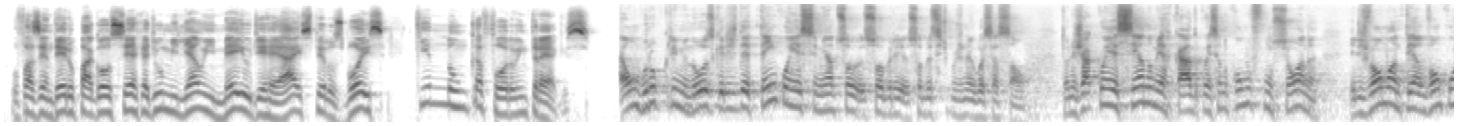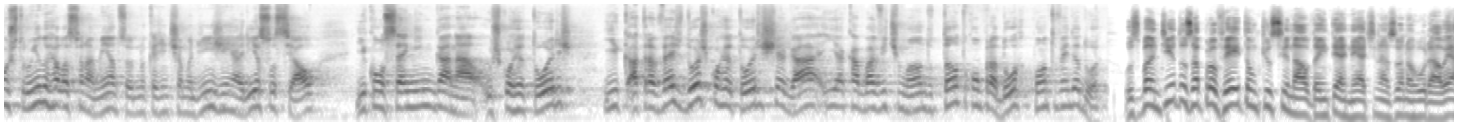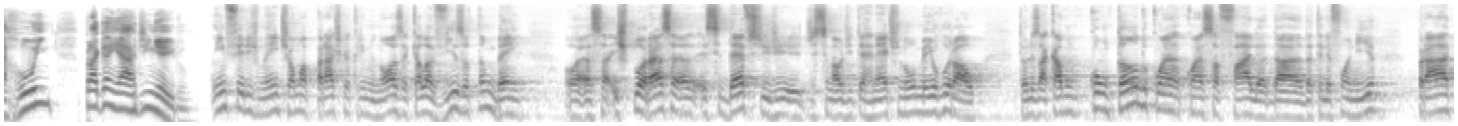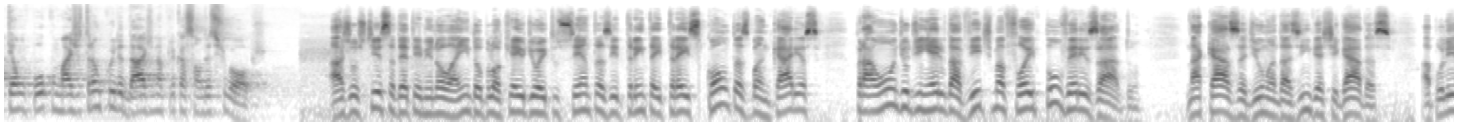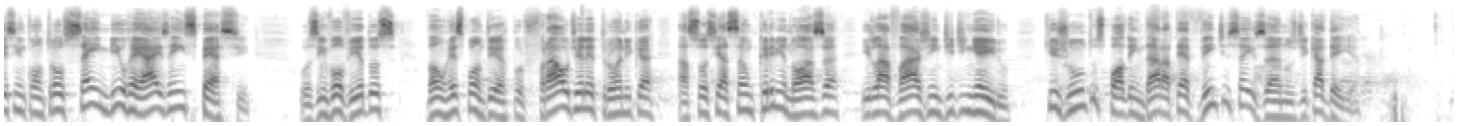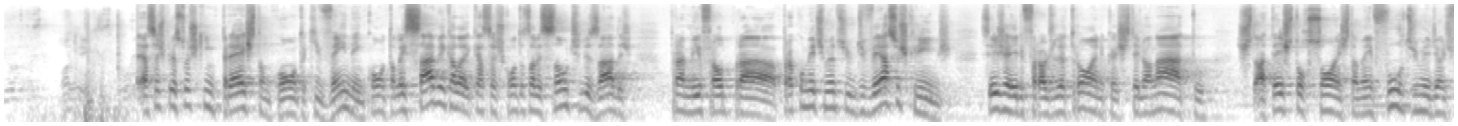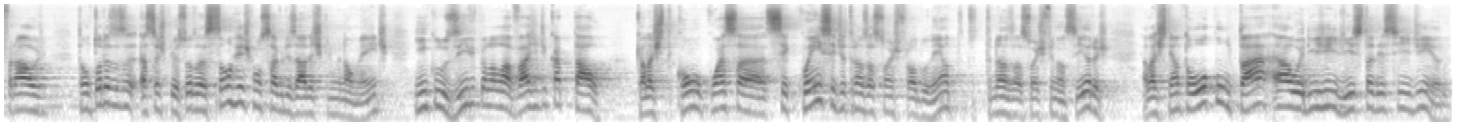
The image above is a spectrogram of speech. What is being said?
O fazendeiro pagou cerca de um milhão e meio de reais pelos bois que nunca foram entregues. É um grupo criminoso que eles detêm conhecimento sobre, sobre, sobre esse tipo de negociação. Então, eles já conhecendo o mercado, conhecendo como funciona, eles vão mantendo, vão construindo relacionamentos no que a gente chama de engenharia social e conseguem enganar os corretores e, através dos corretores, chegar e acabar vitimando tanto o comprador quanto o vendedor. Os bandidos aproveitam que o sinal da internet na zona rural é ruim para ganhar dinheiro. Infelizmente, é uma prática criminosa que ela visa também essa, explorar essa, esse déficit de, de, sinal de internet no meio rural. Então, eles acabam contando com, a, com essa falha da, da telefonia para ter um pouco mais de tranquilidade na aplicação desses golpes. A Justiça determinou ainda o bloqueio de 833 contas bancárias para onde o dinheiro da vítima foi pulverizado. Na casa de uma das investigadas, a polícia encontrou 100 mil reais em espécie. Os envolvidos vão responder por fraude eletrônica, associação criminosa e lavagem de dinheiro, que juntos podem dar até 26 anos de cadeia. Essas pessoas que emprestam conta, que vendem conta, elas sabem que, ela, que essas contas elas são utilizadas para meio fraude, para cometimento de diversos crimes, seja ele fraude eletrônica, estelionato, até extorsões, também furtos mediante fraude. Então, todas essas pessoas são responsabilizadas criminalmente, inclusive pela lavagem de capital, que elas, com, com essa sequência de transações fraudulentas, de transações financeiras, elas tentam ocultar a origem ilícita desse dinheiro.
